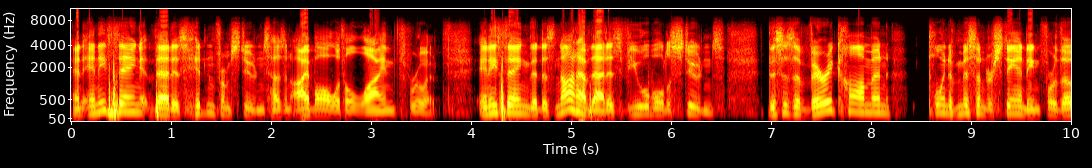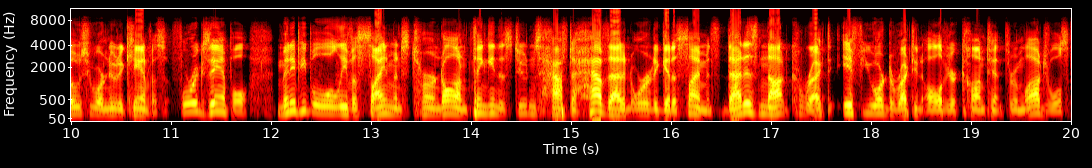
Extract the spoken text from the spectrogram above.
and anything that is hidden from students has an eyeball with a line through it. Anything that does not have that is viewable to students. This is a very common point of misunderstanding for those who are new to Canvas. For example, many people will leave assignments turned on thinking that students have to have that in order to get assignments. That is not correct if you are directing all of your content through modules,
